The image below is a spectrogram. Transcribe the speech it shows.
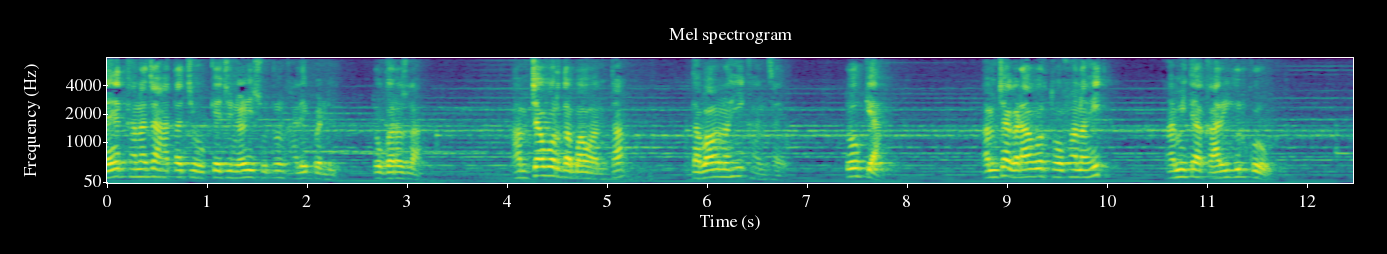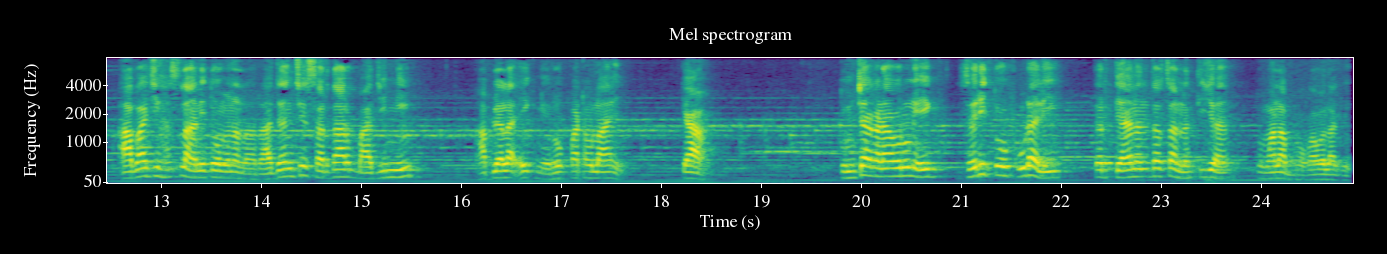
سید خان ہاتا چی نیٹن خالی پڑی تو گرجلا آپ دباؤ دباؤ نہیں کھانا تو آماور توفا نہیں آاریگر کرو آباجی ہسلا راجن سردار باجی ایک نروپ پہ تمہیں گڑا ایک جی توڑی تو نتر کا نتیجہ تمہیں بوگا لگے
